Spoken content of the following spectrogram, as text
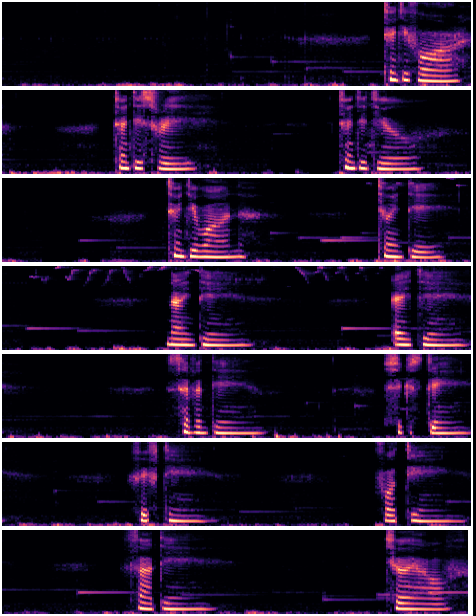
24, 23, 22, 21, 20, 19, 18, 17, 16, 15, 14, 13, 12,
